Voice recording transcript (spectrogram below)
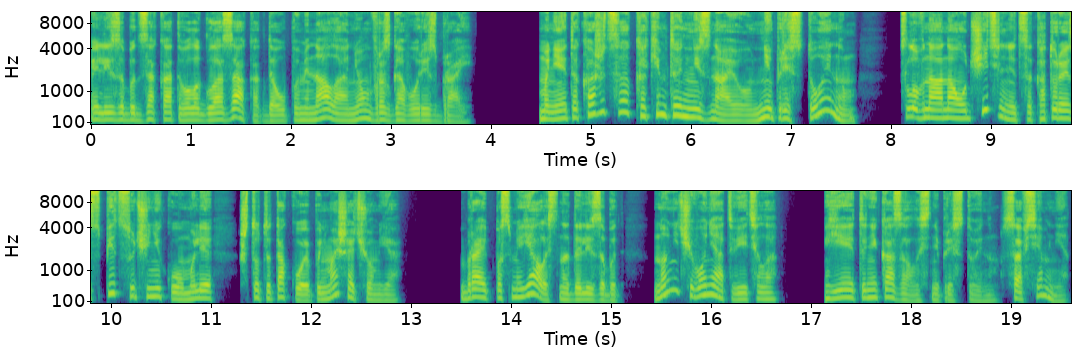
Элизабет закатывала глаза, когда упоминала о нем в разговоре с Брай. «Мне это кажется каким-то, не знаю, непристойным, словно она учительница, которая спит с учеником или что-то такое, понимаешь, о чем я?» Брай посмеялась над Элизабет, но ничего не ответила. Ей это не казалось непристойным, совсем нет.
